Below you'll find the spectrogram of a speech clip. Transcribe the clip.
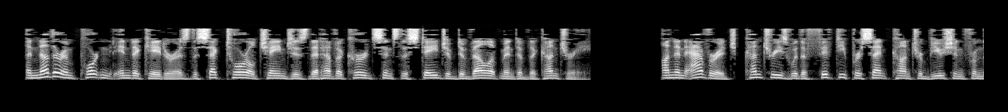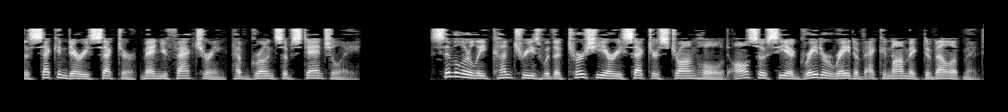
Another important indicator is the sectoral changes that have occurred since the stage of development of the country. On an average, countries with a 50% contribution from the secondary sector manufacturing have grown substantially. Similarly countries with a tertiary sector stronghold also see a greater rate of economic development.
